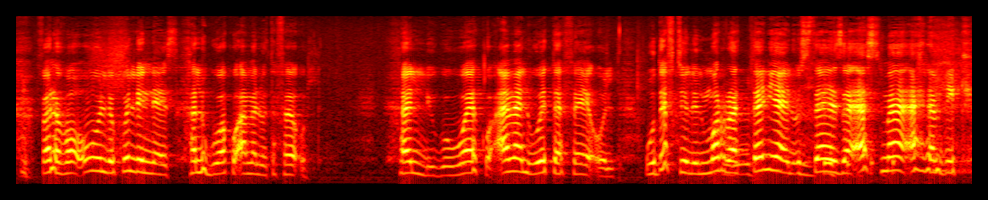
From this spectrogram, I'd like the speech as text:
فأنا بقول لكل الناس خلوا جواكم أمل وتفاؤل. خلي جواكم أمل وتفاؤل. وضفتي للمرة الثانية الأستاذة أسماء. أهلا بيكي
